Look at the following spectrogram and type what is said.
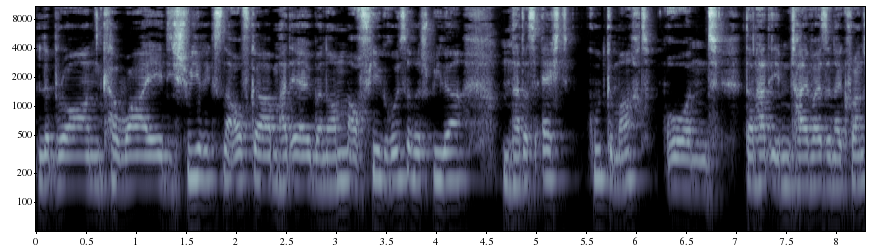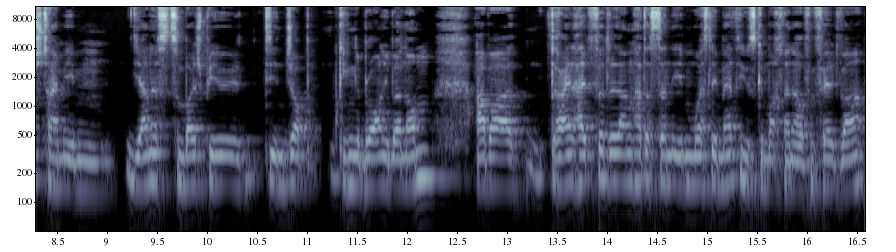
LeBron, Kawhi, die schwierigsten Aufgaben hat er übernommen, auch viel größere Spieler und hat das echt gut gemacht. Und dann hat eben teilweise in der Crunch-Time eben Janis zum Beispiel den Job gegen LeBron übernommen. Aber dreieinhalb Viertel lang hat das dann eben Wesley Matthews gemacht, wenn er auf dem Feld war.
